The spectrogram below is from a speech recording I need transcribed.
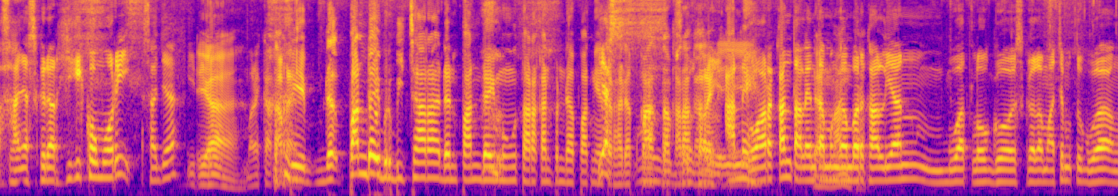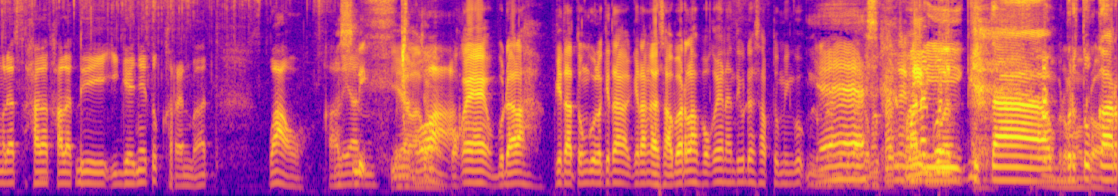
Komunitas. hanya sekedar hikikomori saja itu Iya. mereka Tapi da- pandai berbicara dan pandai mengutarakan pendapatnya Yes, terhadap mantap karakter sekali. yang aneh. keluarkan talenta Dan menggambar mantap. kalian buat logo segala macam tuh gua ngeliat highlight-highlight di IG-nya itu keren banget wow kalian Asli. Ya, wah pokoknya udahlah kita tunggu lah kita kita nggak sabar lah pokoknya nanti udah Sabtu Minggu Yes. kita Makanya gua- kita Ngobrol-ngobrol. bertukar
